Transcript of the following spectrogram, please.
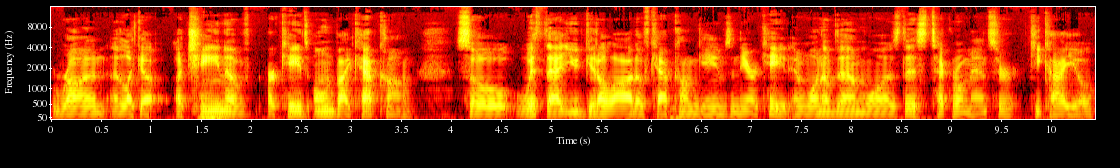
run uh, like a, a chain of arcades owned by Capcom. So with that, you'd get a lot of Capcom games in the arcade, and one of them was this Techromancer Kikaioh.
